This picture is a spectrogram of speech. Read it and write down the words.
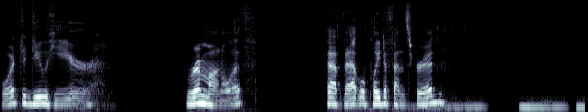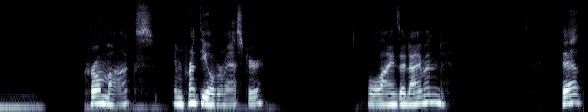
What to do here? Grim Monolith. Tap that. We'll play Defense Grid. Chrome Mox. Imprint the Overmaster. Lion's Eye Diamond. Tap.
